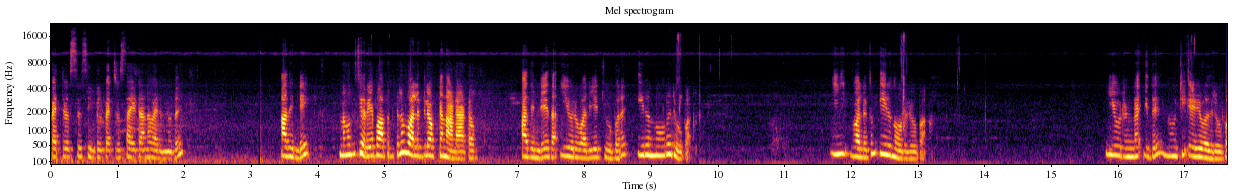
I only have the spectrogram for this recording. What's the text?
petals single petals ആയിട്ടാണ് വരുന്നത്. അതിന്റെ നമുക്ക് ചെറിയ പാത്രത്തിലും ഒക്കെ നടാട്ടോ അതിന്റെ ഈ ഒരു വലിയ ട്യൂബർ ഇരുന്നൂറ് രൂപ. ഈ വലുതും ഇരുന്നൂറ് രൂപ. ഈ ഉരുണ്ട ഇത് നൂറ്റി എഴുപത് രൂപ.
